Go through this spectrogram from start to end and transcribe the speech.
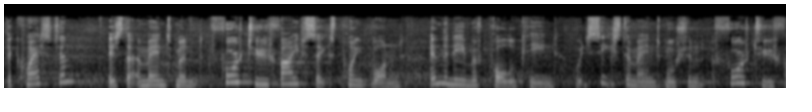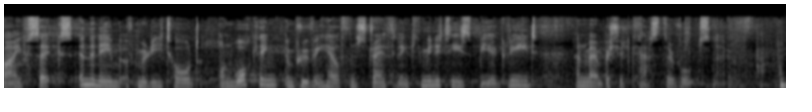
The question is that Amendment 4256.1 in the name of Paul O'Kane, which seeks to amend Motion 4256 in the name of Marie Todd on walking, improving health and strengthening communities, be agreed, and members should cast their votes now.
